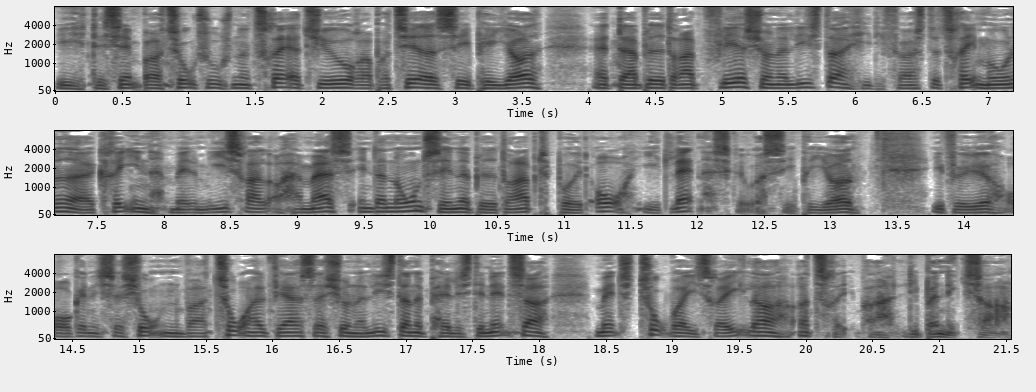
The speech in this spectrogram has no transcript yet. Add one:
I december 2023 rapporterede CPJ, at der er blevet dræbt flere journalister i de første tre måneder af krigen mellem Israel og Hamas, end der nogensinde er blevet dræbt på et år i et land, skriver CPJ. Ifølge organisationen var 72 af journalisterne palæstinenser, mens to var israelere og tre var libanesere.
